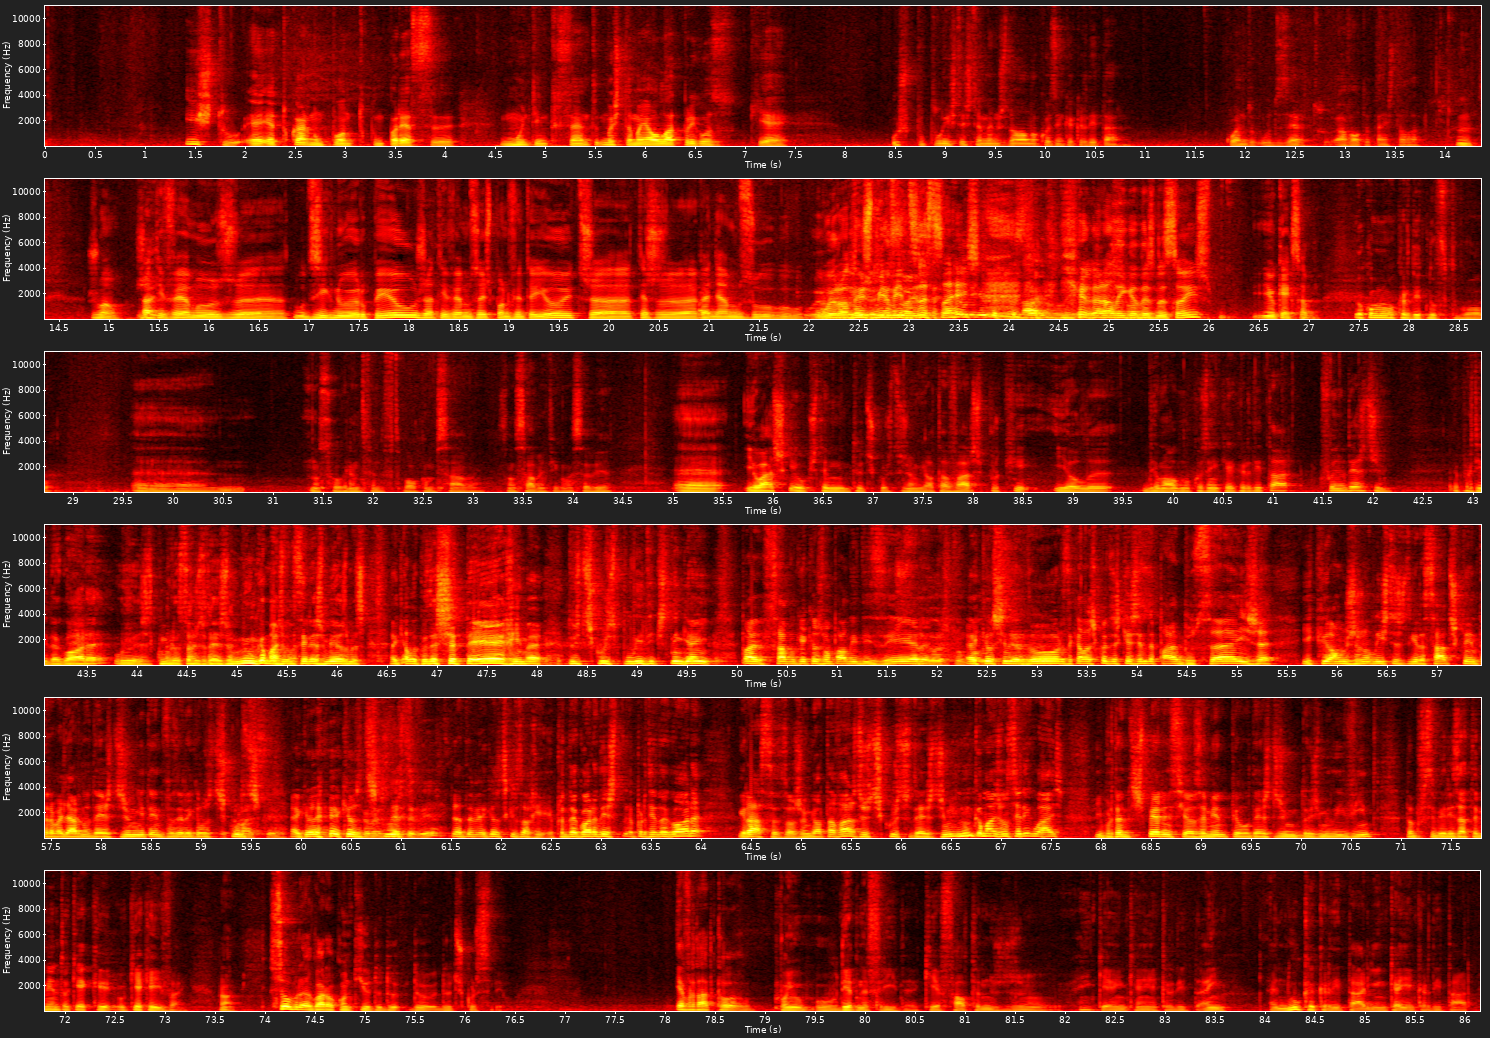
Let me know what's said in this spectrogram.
isto é, é tocar num ponto que me parece muito interessante, mas também há o lado perigoso, que é os populistas também nos dão alguma coisa em que acreditar quando o deserto à volta está instalado. João, já Bem. tivemos eh, o desígnio europeu, já tivemos a Expo 98, já até já ganhámos o, o Euro Euro das 2016 Nações. e agora a Liga das Nações. E o que é que sabe? Eu, como não acredito no futebol, ah, não sou grande fã de futebol, como sabem, se não sabem, ficam a saber. Ah, eu acho que eu gostei muito do discurso do João Miguel Tavares porque ele deu-me alguma coisa em que acreditar, foi no 10 de junho. A partir de agora, as comemorações do 10 de junho nunca mais vão ser as mesmas. Aquela coisa chatérrima dos discursos políticos que ninguém pá, sabe o que é que eles vão para ali dizer. Para Aqueles senadores, aquelas coisas que a gente pá, boceja e que há uns jornalistas desgraçados que têm de trabalhar no 10 de junho e têm de fazer aqueles discursos. Aqueles, aqueles discursos. Exatamente, aqueles discursos horríveis. Portanto, agora, deste, a partir de agora, graças ao João Miguel Tavares, os discursos do 10 de junho nunca mais vão ser iguais. E, portanto, espero ansiosamente pelo 10 de junho de 2020 para perceber exatamente o que é que, o que, é que aí vem. Pronto. Sobre agora o conteúdo do, do, do discurso dele. É verdade que ele põe o, o dedo na ferida, que é a falta-nos em quem, em quem acredita, em, que acreditar e em quem acreditar,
